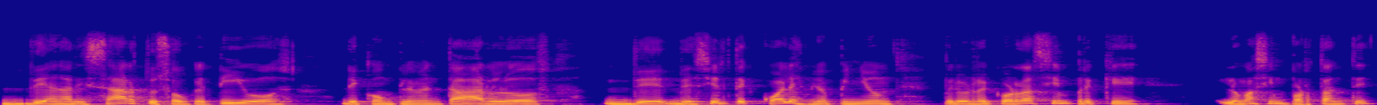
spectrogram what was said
de analizar tus objetivos, de complementarlos, de decirte cuál es mi opinión, pero recordad siempre que lo más importante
